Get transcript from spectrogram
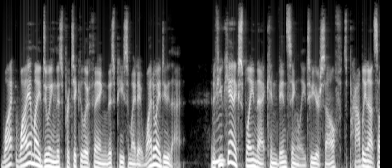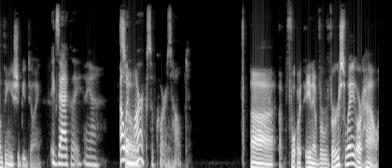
why why am I doing this particular thing, this piece of my day? Why do I do that? And if you Mm-hmm. can't explain that convincingly to yourself, it's probably not something you should be doing. Exactly. Yeah. Oh, So- and Marx, of course, helped. Uh, for in a reverse way or how?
